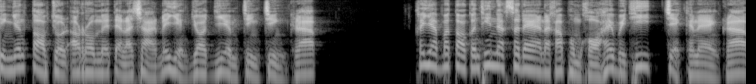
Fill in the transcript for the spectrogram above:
ถึงยังตอบโจทย์อารมณ์ในแต่ละฉากได้อย่างยอดเยี่ยมจริง ๆ ครับ ขยับมาต่อกันที่นักแสดงนะครับ ผมขอให้ไว้ที่ 7 คะแนนครับ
